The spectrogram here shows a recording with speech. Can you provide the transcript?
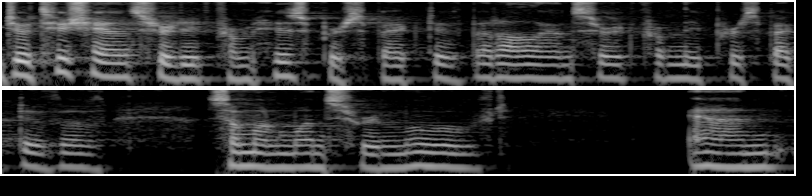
Jyotish answered it from his perspective, but I'll answer it from the perspective of someone once removed. And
